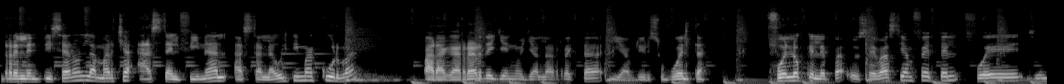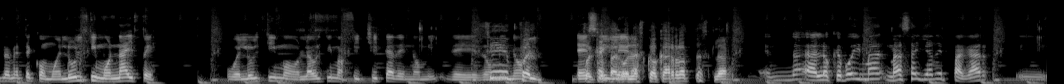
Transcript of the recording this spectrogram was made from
Ralentizaron la marcha hasta el final, hasta la última curva, para agarrar de lleno ya la recta y abrir su vuelta. fue lo que le Sebastián Vettel fue simplemente como el último naipe o el último, la última fichita de, de dominó. Sí, fue el, porque pagó las cocas rotas, claro. A lo que voy, más, allá de pagar, eh,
